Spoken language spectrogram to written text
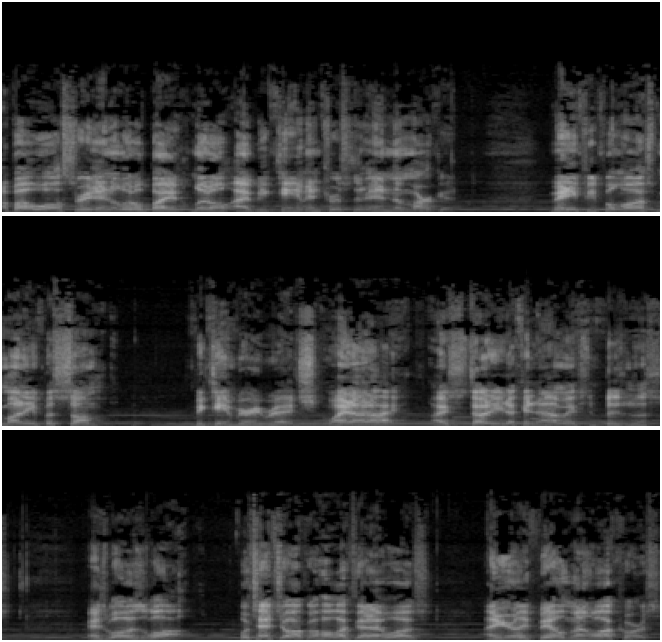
about Wall Street, and little by little, I became interested in the market. Many people lost money, but some became very rich. Why not I? I studied economics and business as well as law. Potential alcoholic that I was, I nearly failed my law course.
